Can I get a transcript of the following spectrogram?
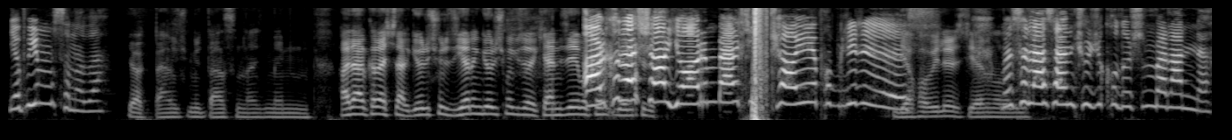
Yapayım mı sana da? Yok ben şu dansından memnunum. Hadi arkadaşlar görüşürüz. Yarın görüşmek üzere. Kendinize iyi bakın. Görüşürüz. Arkadaşlar yarın belki hikaye yapabiliriz. Yapabiliriz yarın olabilir. Mesela sen çocuk olursun ben anne.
